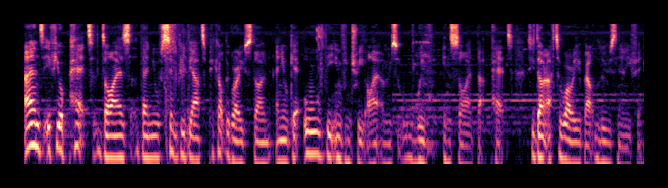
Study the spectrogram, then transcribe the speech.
And if your pet dies, then you'll simply be able to pick up the gravestone and you'll get all the inventory items with inside that pet. So you don't have to worry about losing anything.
